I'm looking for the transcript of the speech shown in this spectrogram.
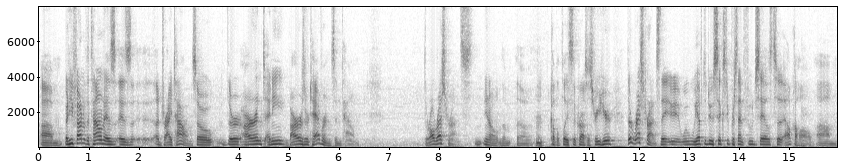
Um, but he founded the town as as a dry town, so there aren't any bars or taverns in town. They're all restaurants. You know, the, the couple places across the street here, they're restaurants. They we have to do sixty percent food sales to alcohol. Um,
